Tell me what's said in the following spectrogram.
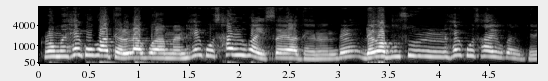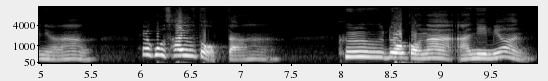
그러면 해고가 되려고 하면 해고 사유가 있어야 되는데 내가 무슨 해고 사유가 있느냐. 해고 사유도 없다. 그러거나 아니면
